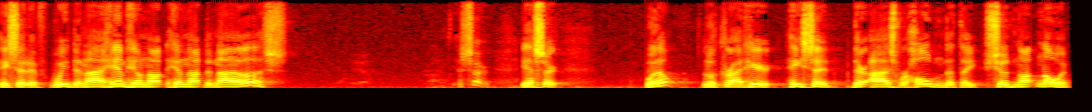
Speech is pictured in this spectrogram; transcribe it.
he said, if we deny him, he'll not, he'll not deny us. Yes, sir. Yes, sir. Well, look right here. He said, their eyes were holden that they should not know him.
